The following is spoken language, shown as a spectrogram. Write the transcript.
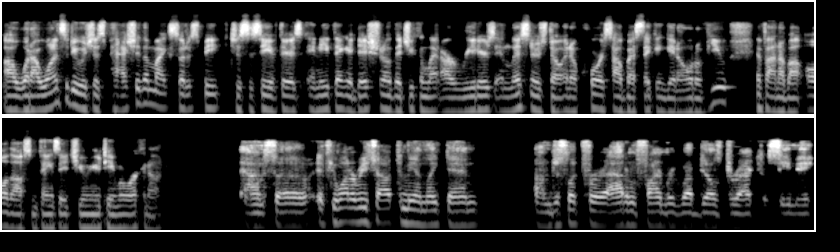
Uh, what I wanted to do was just pass you the mic, so to speak, just to see if there's anything additional that you can let our readers and listeners know. And of course, how best they can get a hold of you and find out about all the awesome things that you and your team are working on. Um, so if you want to reach out to me on LinkedIn, um, just look for Adam Feinberg Web Deals Direct. You'll see me.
